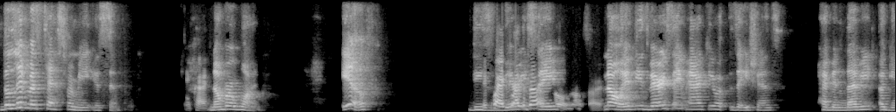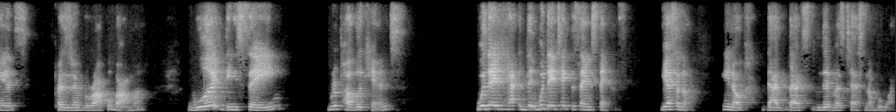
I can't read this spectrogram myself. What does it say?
the litmus test for me is simple. Okay. Number one, if these very same oh, no, sorry. no, if these very same accusations have been levied against President Barack Obama, would these same Republicans would they ha- would they take the same stance? Yes or no? You know that that's litmus test number one.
